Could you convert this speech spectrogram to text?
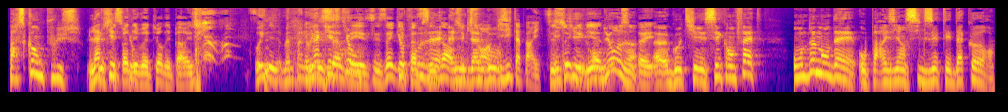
Parce qu'en plus, la question. C'est pas des voitures des Parisiens. Oui, même pas la question c'est ça, qui que posait Anne Hidalgo, visite à Paris. C'est ce qui, est grandiose, euh, Gauthier, c'est qu'en fait, on demandait aux Parisiens s'ils étaient d'accord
